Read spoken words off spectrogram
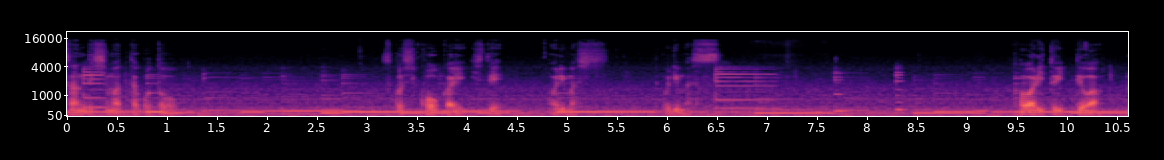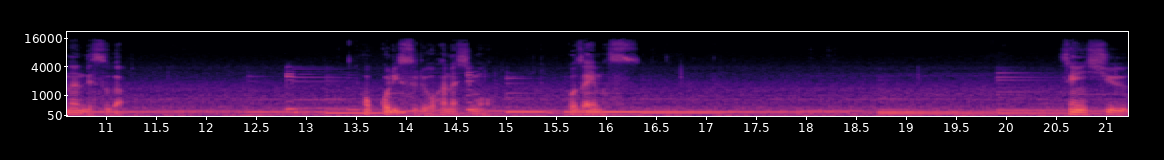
挟んでしまったことを少し後悔しております。おります。代わりと言ってはなんですがほっこりするお話もございます。先週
